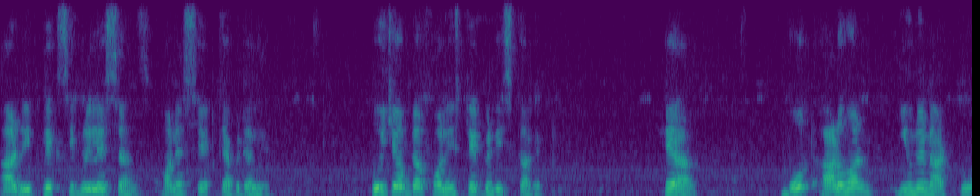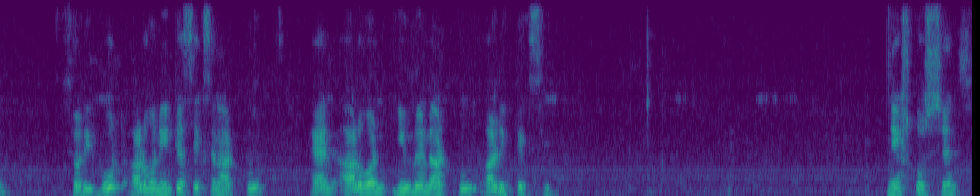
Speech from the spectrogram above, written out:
are reflexive relations on a set capital A. Which of the following statement is correct? Here, both R1 union R2, sorry, both R1 intersection R2 and R1 union R2 are reflexive. Next questions.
